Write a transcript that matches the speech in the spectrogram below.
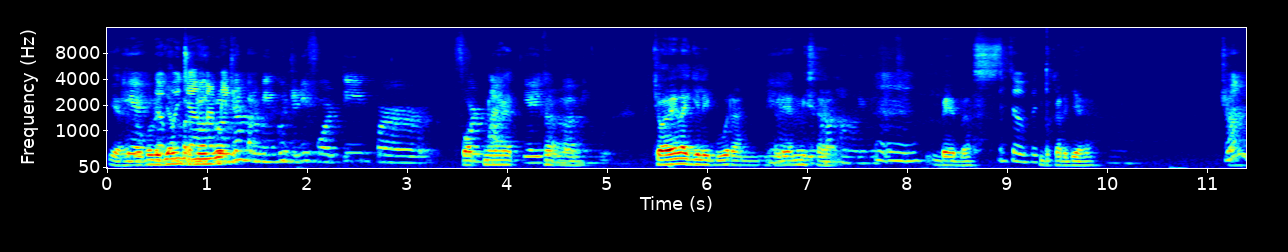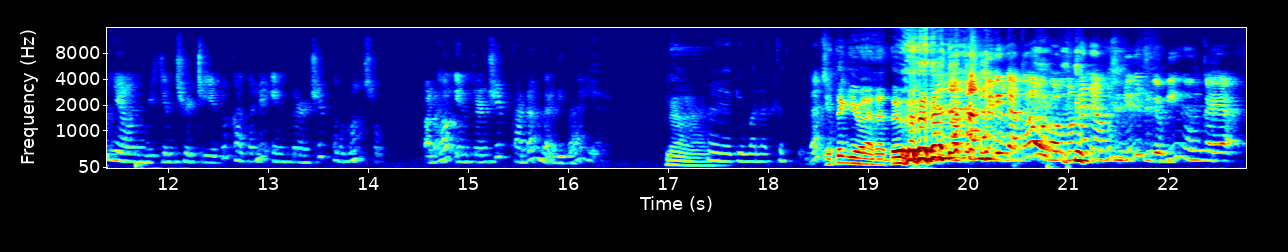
iya, Iya, 20 jam 20 per jam minggu. 20 jam per minggu jadi 40 per Fortnight. fortnight. Ya itu dua minggu. Kecuali lagi liburan, Iya, kalian bisa liburan bebas Betul betul. bekerja. Cuman yang bikin tricky itu katanya internship termasuk. Padahal internship kadang nggak dibayar. Nah, Oh ya gimana tuh? That's itu gimana tuh? aku sendiri nggak tahu loh, makanya aku sendiri juga bingung kayak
